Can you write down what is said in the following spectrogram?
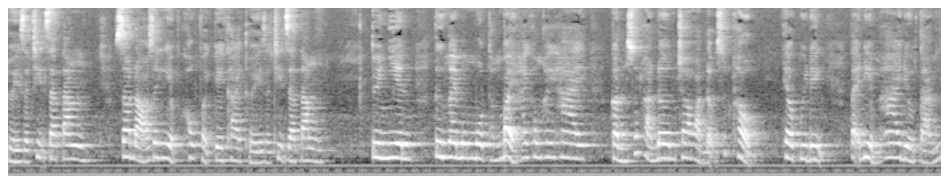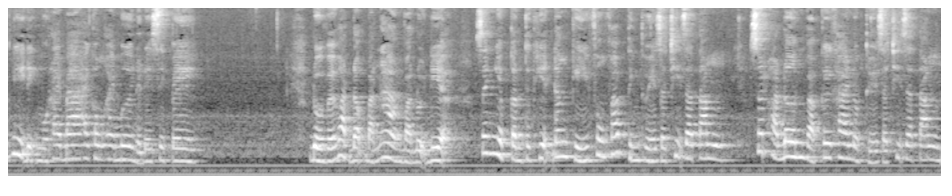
thuế giá trị gia tăng, do đó doanh nghiệp không phải kê khai thuế giá trị gia tăng. Tuy nhiên, từ ngày 1 tháng 7 2022 cần xuất hóa đơn cho hoạt động xuất khẩu theo quy định tại điểm 2 điều 8 Nghị định 123/2020/NĐ-CP. Đối với hoạt động bán hàng vào nội địa, doanh nghiệp cần thực hiện đăng ký phương pháp tính thuế giá trị gia tăng, xuất hóa đơn và kê khai nộp thuế giá trị gia tăng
